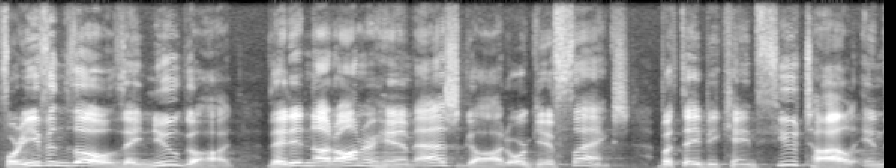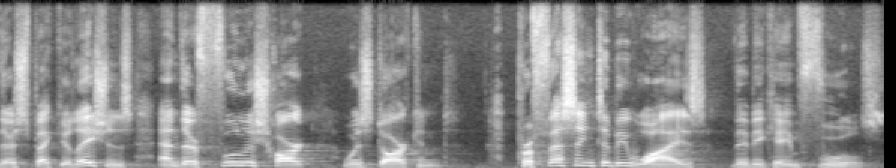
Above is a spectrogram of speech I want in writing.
For even though they knew God, they did not honor Him as God or give thanks, but they became futile in their speculations and their foolish heart was darkened. Professing to be wise, they became fools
